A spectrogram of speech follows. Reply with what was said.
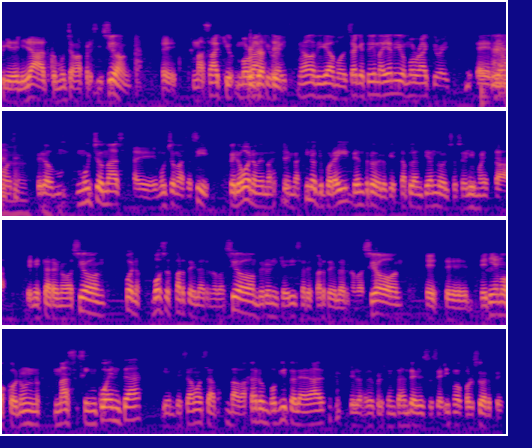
fidelidad, con mucha más precisión, eh, más accurate, more accurate, ¿no? Digamos, ya que estoy en Miami, digo more accurate, eh, digamos, pero mucho más, eh, mucho más así. Pero bueno, me, imagino que por ahí, dentro de lo que está planteando el socialismo en esta, en esta renovación, bueno, vos sos parte de la renovación, Verónica Irizar es parte de la renovación, este, veníamos con un más 50 y empezamos a bajar un poquito la edad de los representantes del socialismo, por suerte.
